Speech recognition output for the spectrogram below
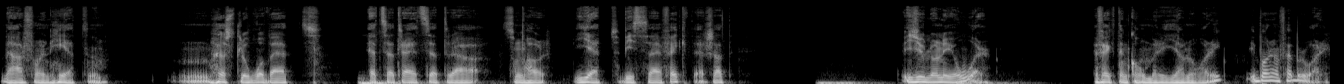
med erfarenhet, mm, höstlovet etc. etc. som har gett vissa effekter. Så att jul och nyår, effekten kommer i januari, i början av februari.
